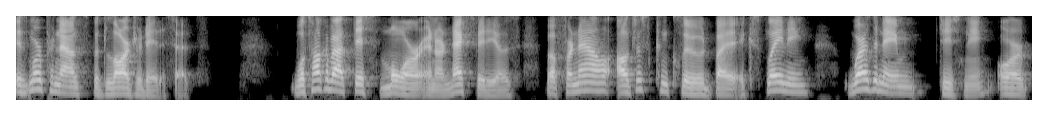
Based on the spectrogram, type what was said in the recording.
is more pronounced with larger datasets. We'll talk about this more in our next videos, but for now, I'll just conclude by explaining where the name TSNE, or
